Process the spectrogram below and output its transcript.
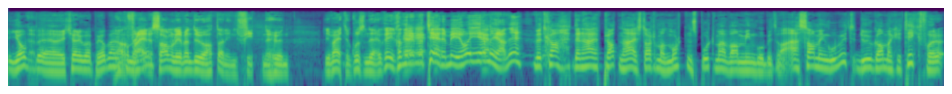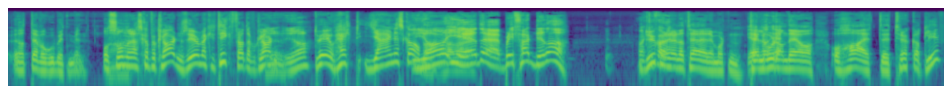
jobb, kjører kjøre går på jobben, Ja, har flere hjem. samliv enn du har hatt, din skitne hund. De veit jo hvordan det er. Jeg kan relatere mye, og jeg er med igjen, jeg. Vet du hva, denne praten her startet med at Morten spurte meg hva min godbit var. Jeg sa min godbit, du ga meg kritikk for at det var godbiten min. Og så når jeg skal forklare den, så gjør du meg kritikk for at jeg forklarer den. Ja, Du er jo helt hjerneskada. ja jeg er det. Bli ferdig, da. Du kan relatere, Morten, til kan- hvordan det er å, å ha et uh, trøkkete liv,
